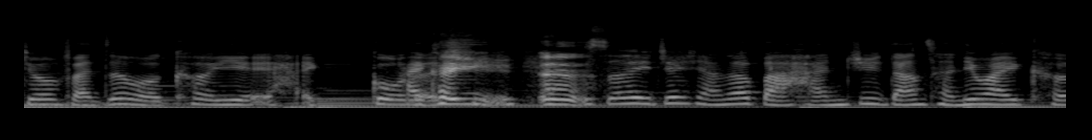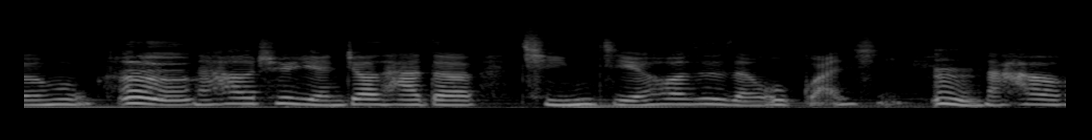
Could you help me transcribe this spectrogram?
就反正我课业还过得去，嗯，所以就想说把韩剧当成另外一科目，嗯，然后去研究它的情节或是人物关系，嗯，然后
